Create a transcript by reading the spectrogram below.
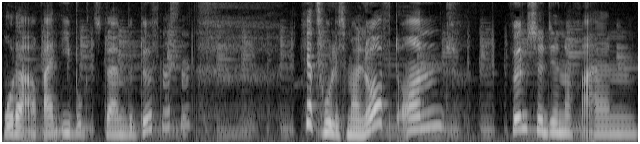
oder auch ein E-Book zu deinen Bedürfnissen. Jetzt hole ich mal Luft und wünsche dir noch einen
